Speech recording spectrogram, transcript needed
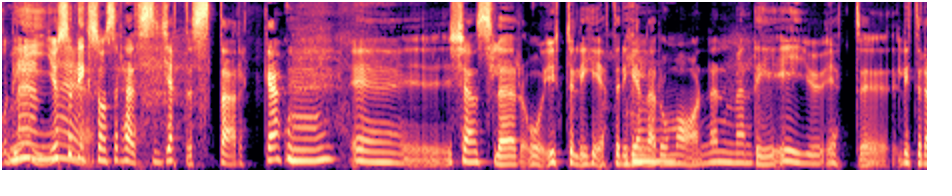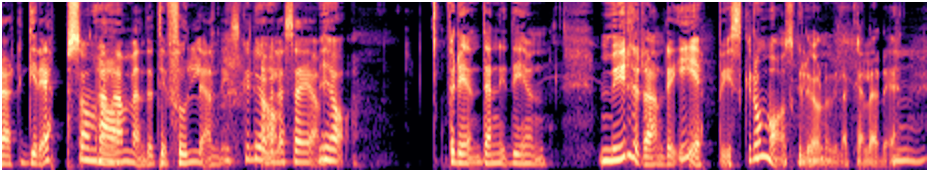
Och det Men, är ju så eh, liksom så här jättestarka mm. eh, känslor och ytterligheter i hela mm. romanen. Men det är ju ett eh, litterärt grepp som ja. han använder till fulländning skulle jag ja. vilja säga. Ja. För det, den, det är en myllrande episk roman skulle jag nog vilja kalla det. Mm.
